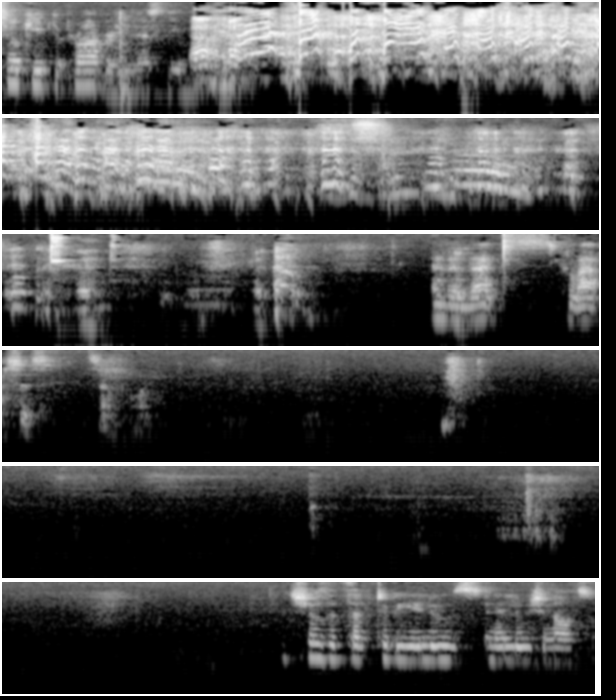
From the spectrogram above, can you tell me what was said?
still keep the property? That's the. And then that collapses at some point. It shows itself to be illus- an illusion also.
